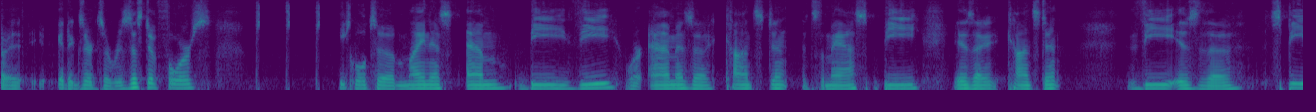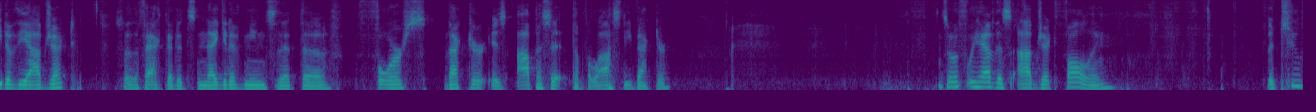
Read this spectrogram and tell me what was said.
it exerts a resistive force equal to minus mBv, where m is a constant, it's the mass, b is a constant, v is the speed of the object. So the fact that it's negative means that the force vector is opposite the velocity vector. so if we have this object falling, the two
